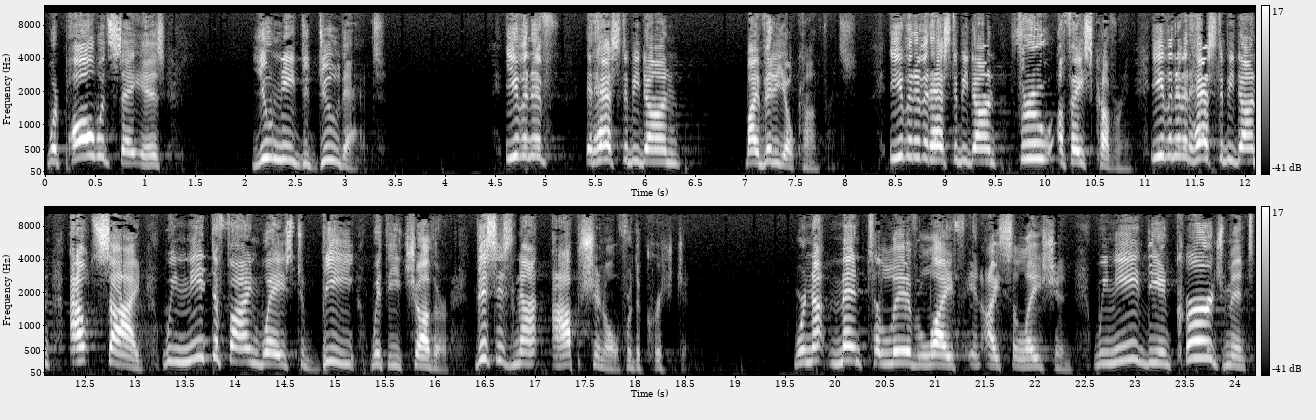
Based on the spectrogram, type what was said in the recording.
What Paul would say is, you need to do that. Even if it has to be done by video conference, even if it has to be done through a face covering, even if it has to be done outside, we need to find ways to be with each other. This is not optional for the Christian. We're not meant to live life in isolation. We need the encouragement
